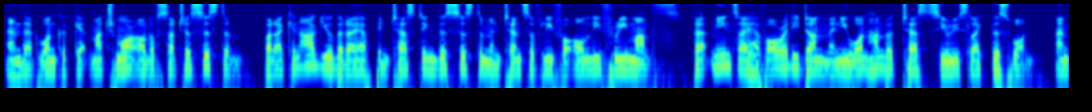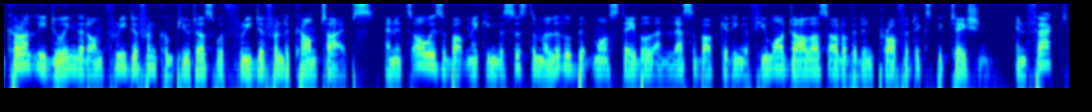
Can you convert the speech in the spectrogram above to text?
and that one could get much more out of such a system. But I can argue that I have been testing this system intensively for only 3 months. That means I have already done many 100 test series like this one. I'm currently doing that on 3 different computers with 3 different account types. And it's always about making the system a little bit more stable and less about getting a few more dollars out of it in profit expectation. In fact,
